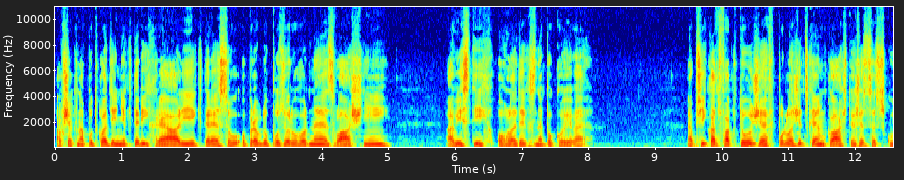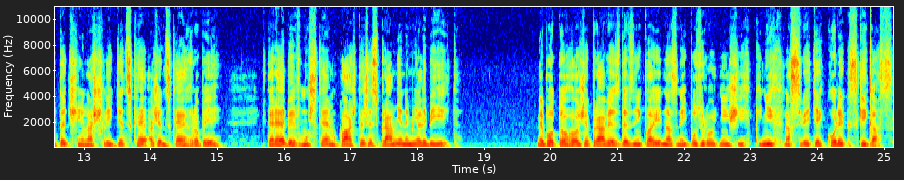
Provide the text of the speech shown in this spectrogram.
avšak na podkladě některých reálí, které jsou opravdu pozoruhodné, zvláštní a v jistých ohledech znepokojivé. Například faktu, že v podlažickém klášteře se skutečně našly dětské a ženské hroby, které by v mužském klášteře správně neměly být. Nebo toho, že právě zde vznikla jedna z nejpozoruhodnějších knih na světě Codex Gigas,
